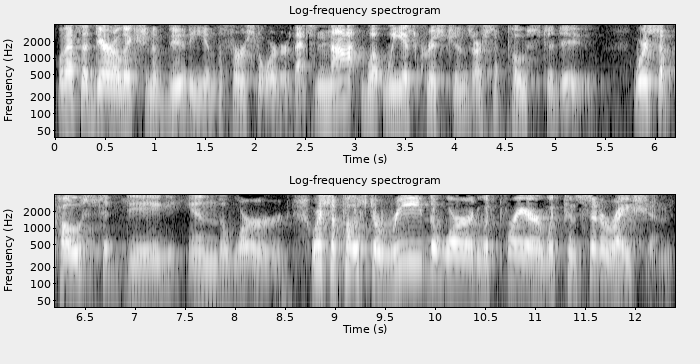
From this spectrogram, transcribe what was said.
Well, that's a dereliction of duty of the first order. That's not what we as Christians are supposed to do. We're supposed to dig in the Word. We're supposed to read the Word with prayer, with consideration.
